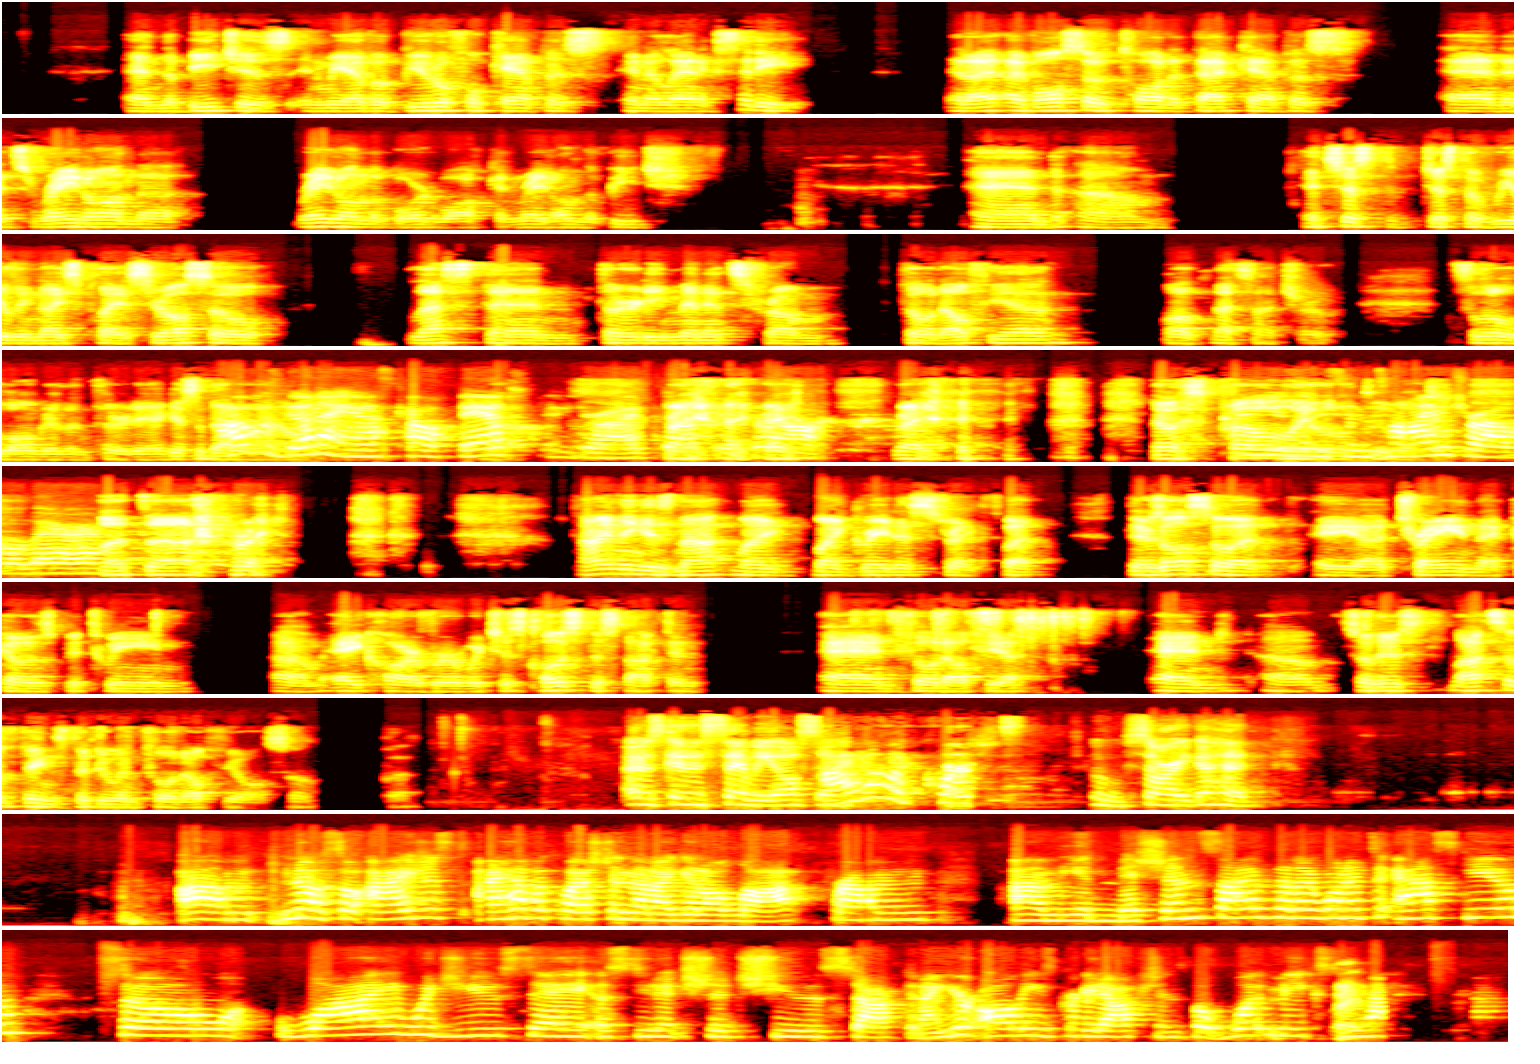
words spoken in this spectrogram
and the beaches, and we have a beautiful campus in Atlantic City. And I, have also taught at that campus, and it's right on the right on the boardwalk and right on the beach. And um, it's just just a really nice place. You're also less than 30 minutes from Philadelphia well, that's not true. It's a little longer than 30. I guess about. I was gonna ask how fast you drive. Right, right, right, right. that was probably a little some too time much. travel there. But uh, right, timing is not my my greatest strength. But there's also a a, a train that goes between um, Egg Harbor, which is close to Stockton, and Philadelphia, and um, so there's lots of things to do in Philadelphia also. But I was going to say we also. I have a question. Oh, sorry. Go ahead. Um, no, so I just I have a question that I get a lot from um, the admission side that I wanted to ask you. So, why would you say a student should choose Stockton? I hear all these great options, but what makes right. you have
